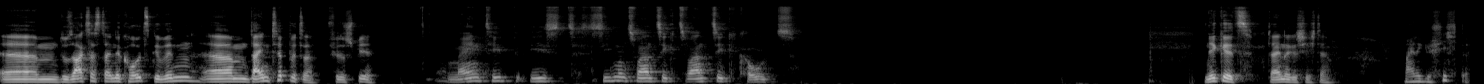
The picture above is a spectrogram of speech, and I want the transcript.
Ähm, du sagst, dass deine Colts gewinnen. Ähm, dein Tipp bitte für das Spiel. Mein Tipp ist 27-20 Colts. Nickels, deine Geschichte meine Geschichte.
